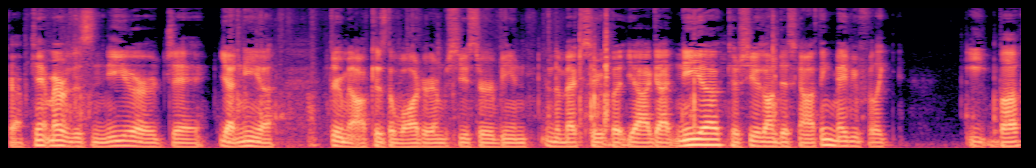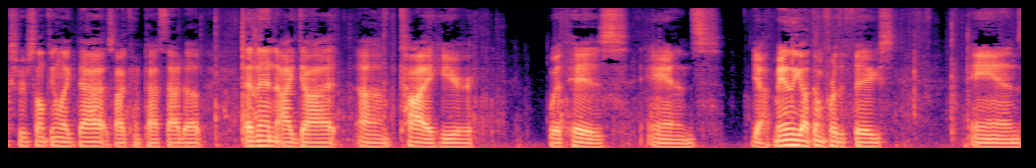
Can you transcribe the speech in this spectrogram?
Crap, I can't remember this is Nya or Jay. Yeah, Nya threw me off because the water. I'm just used to her being in the mech suit. But yeah, I got Nya because she was on discount. I think maybe for like eight bucks or something like that. So I can pass that up. And then I got um, Kai here with his. And yeah, mainly got them for the figs. And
